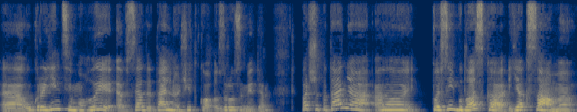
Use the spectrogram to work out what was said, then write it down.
е, українці могли все детально чітко зрозуміти. Перше питання. е, Поясніть, будь ласка, як саме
